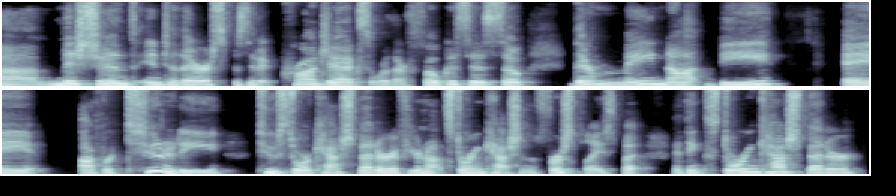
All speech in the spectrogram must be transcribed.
um, missions, into their specific projects or their focuses. So there may not be a opportunity to store cash better if you're not storing cash in the first place. But I think storing cash better,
